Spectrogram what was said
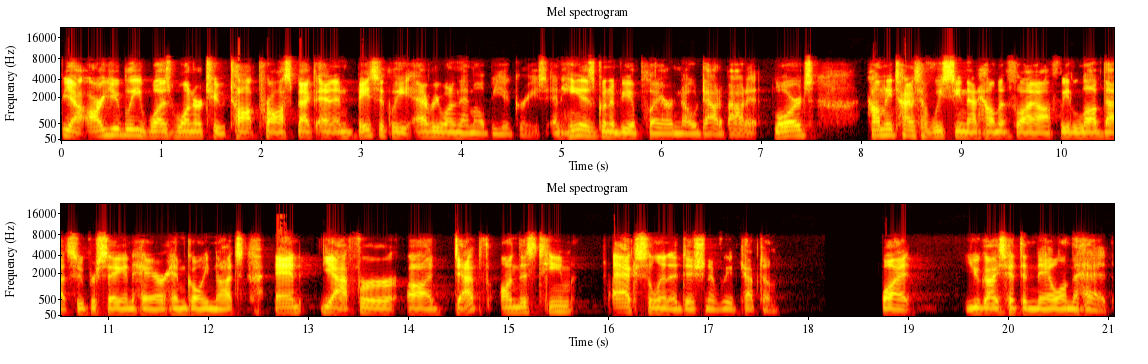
yeah, arguably was one or two top prospect, and, and basically everyone in the MLB agrees. And he is going to be a player, no doubt about it. Lords, how many times have we seen that helmet fly off? We love that Super Saiyan hair, him going nuts. And yeah, for uh, depth on this team, excellent addition if we had kept him. But you guys hit the nail on the head.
